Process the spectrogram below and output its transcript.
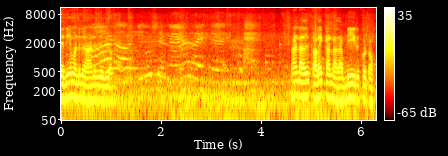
தெரிய மாட்டேங்குது நானும் தெரியும். ஆண்டா அது கலைக்காண்டா அது அப்படியே இருக்கட்டும்.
